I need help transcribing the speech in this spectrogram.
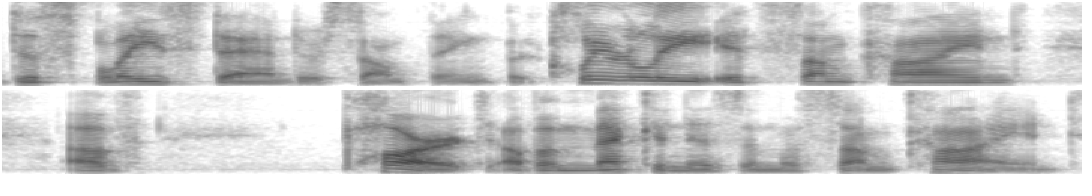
display stand or something, but clearly it's some kind of part of a mechanism of some kind.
